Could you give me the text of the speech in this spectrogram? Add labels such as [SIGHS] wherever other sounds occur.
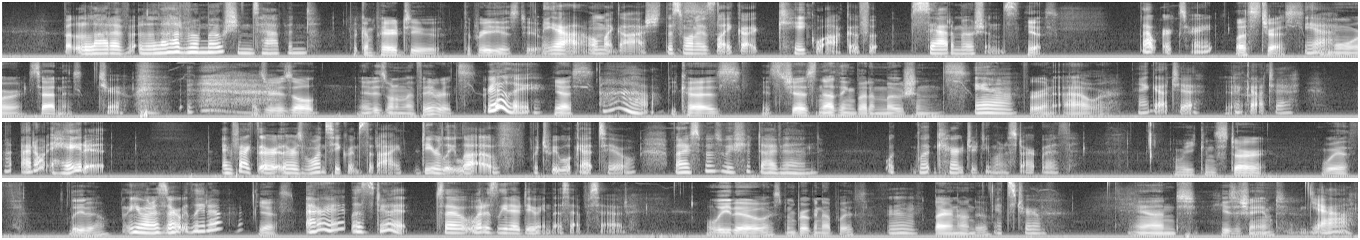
But a lot of a lot of emotions happened. But compared to the previous two, Yeah, oh my gosh. This one is like a cakewalk of sad emotions. yes. That works, right? Less stress, Yeah. more sadness. True. [LAUGHS] As a result, it is one of my favorites. really? Yes, Ah, because it's just nothing but emotions yeah. for an hour. I gotcha. I Yeah. gotcha. I- I don't hate it. In fact, there there's one sequence that I dearly love, which we will get to. But I suppose we should dive in. What what character do you want to start with? We can start with Lito. You want to start with Lito? Yes. All right, let's do it. So, what is Lito doing this episode? Lito has been broken up with Mm, by Hernando, it's true. and he's ashamed, Yeah,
